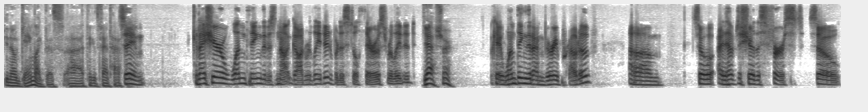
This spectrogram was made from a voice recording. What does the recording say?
you know game like this. Uh, I think it's fantastic. Same. Can I share one thing that is not God related but is still Theros related? Yeah, sure. Okay, one thing that I'm very proud of. Um, so I have to share this first. So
